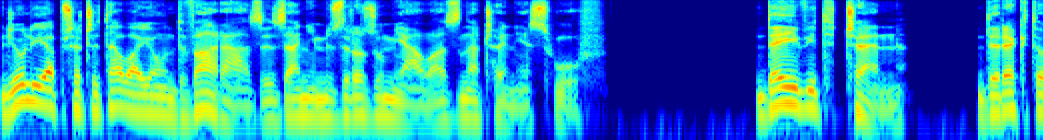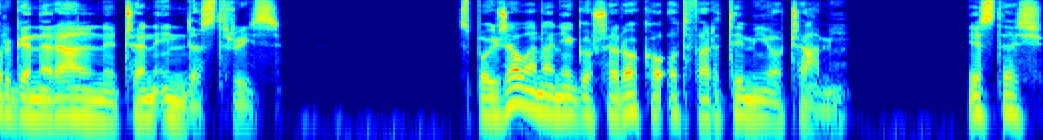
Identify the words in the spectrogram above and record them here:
Julia przeczytała ją dwa razy, zanim zrozumiała znaczenie słów. David Chen, dyrektor generalny Chen Industries. Spojrzała na niego szeroko otwartymi oczami. Jesteś.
